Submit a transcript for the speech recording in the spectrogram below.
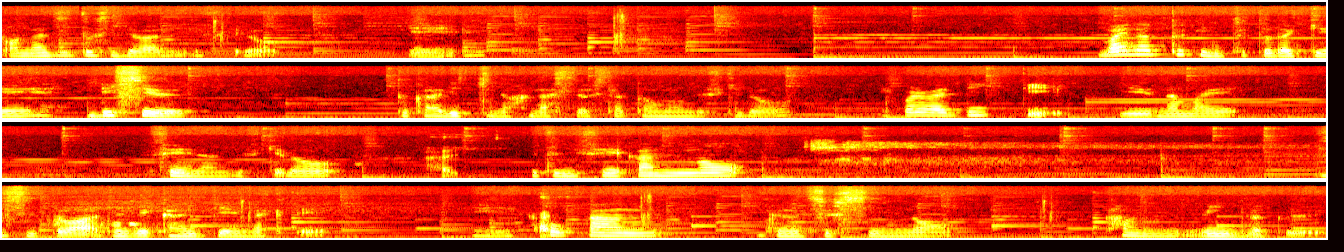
同じ年ではあるんですけど、えー前の時にちょっとだけ李州とか李記の話をしたと思うんですけど、これは李っていう名前、姓なんですけど、はい。別に姓官の李氏とは全然関係なくて、えー交換軍出身の漢民族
